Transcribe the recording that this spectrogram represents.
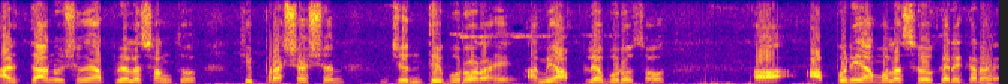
आणि त्या अनुषंगाने आपल्याला सांगतो की प्रशासन जनतेबरोबर आहे आम्ही आपल्याबरोबर आहोत. आपणही आम्हाला सहकार्य करावे.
